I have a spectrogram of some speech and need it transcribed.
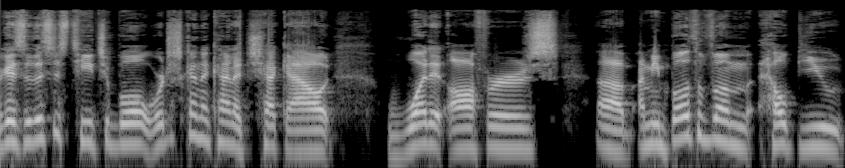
Okay, so this is Teachable. We're just going to kind of check out what it offers. Uh, I mean, both of them help you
